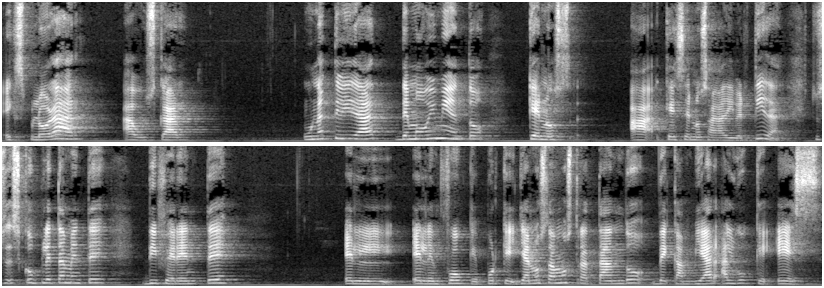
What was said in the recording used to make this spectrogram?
explorar, a buscar una actividad de movimiento que, nos, que se nos haga divertida. Entonces es completamente diferente el, el enfoque, porque ya no estamos tratando de cambiar algo que es,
